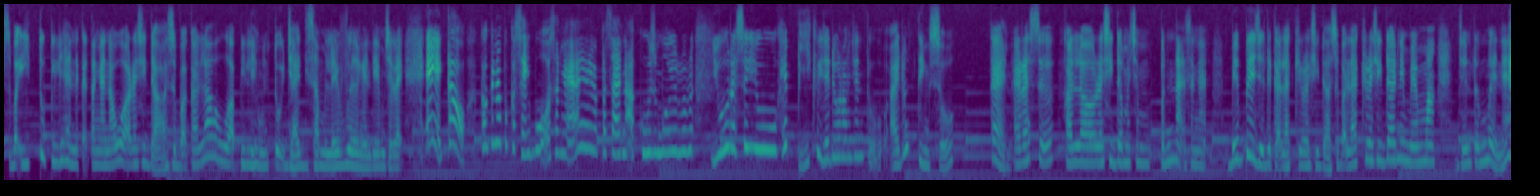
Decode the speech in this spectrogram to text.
Sebab itu pilihan dekat tangan awak Rashida. Sebab kalau awak pilih untuk jadi sama level dengan dia Macam like Eh kau, kau kenapa kau sibuk sangat eh Pasal anak aku semua? You rasa you happy ke jadi orang macam tu? I don't think so Kan? I rasa Kalau Rashida macam Penat sangat Bebe je dekat laki Rashida. Sebab laki Rashida ni memang Gentleman eh.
